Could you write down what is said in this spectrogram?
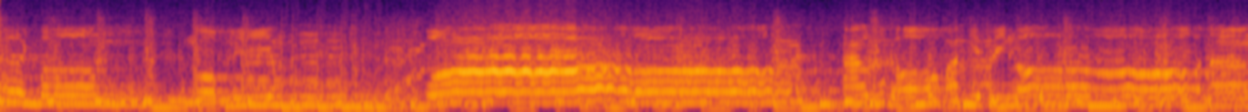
ឃើញបងងប់លៀមអូអាងរូបល្អបានជាស្រីងណាង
